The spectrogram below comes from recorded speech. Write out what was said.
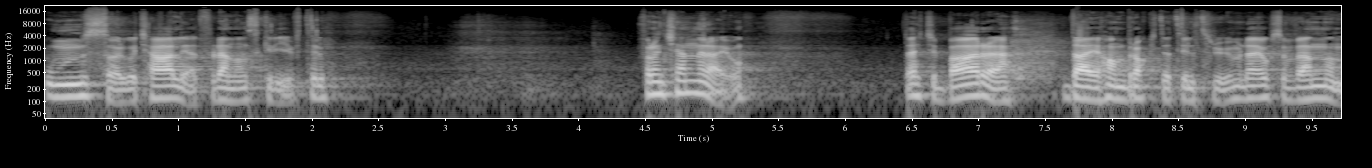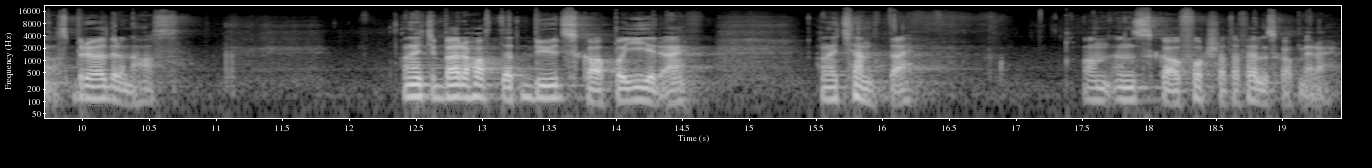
omsorg og kjærlighet for den han skriver til. For han kjenner dem jo. Det er ikke bare de han brakte til tro, men de er også vennene hans, brødrene hans. Han har ikke bare hatt et budskap å gi dem, han har kjent dem. Han ønsker å fortsette fellesskap med dem.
